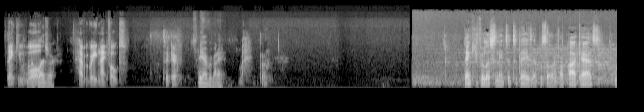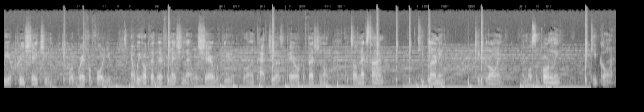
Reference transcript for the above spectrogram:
Thank you, Walt. My pleasure. Have a great night, folks. Take care. See you, everybody. Thank you for listening to today's episode of our podcast. We appreciate you. We're grateful for you. And we hope that the information that was shared with you will impact you as a payroll professional. Until next time, keep learning, keep growing, and most importantly, keep going.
